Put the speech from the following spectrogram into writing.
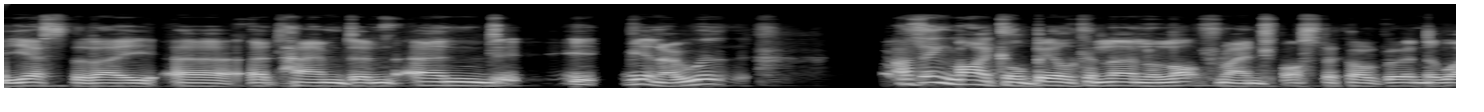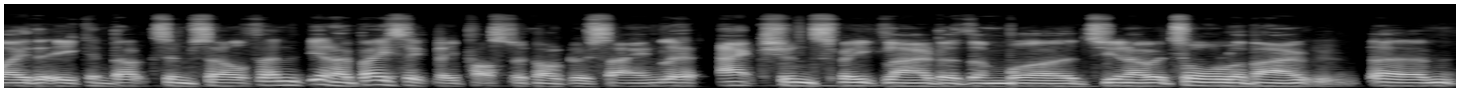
yesterday uh, at Hampden, and you know I think Michael Beale can learn a lot from Ange Postecoglou in the way that he conducts himself. And, you know, basically Postecoglou saying actions speak louder than words. You know, it's all about, um,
